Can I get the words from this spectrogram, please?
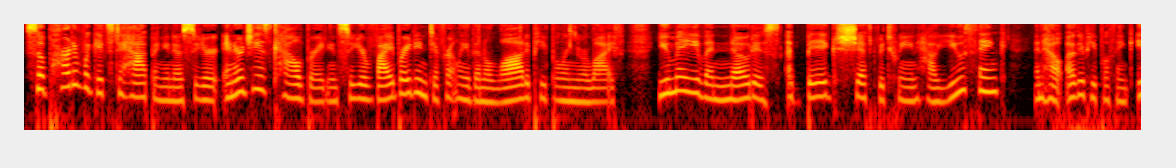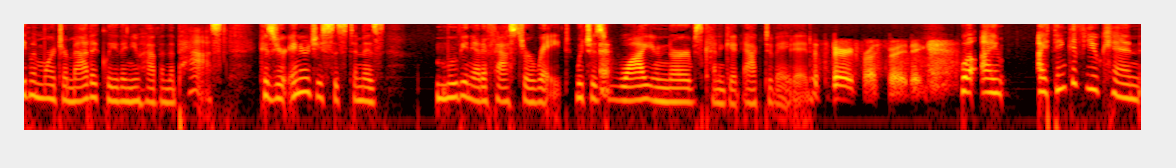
So part of what gets to happen, you know, so your energy is calibrating, so you're vibrating differently than a lot of people in your life. You may even notice a big shift between how you think and how other people think, even more dramatically than you have in the past, because your energy system is moving at a faster rate, which is why your nerves kind of get activated. It's very frustrating. Well, I I think if you can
